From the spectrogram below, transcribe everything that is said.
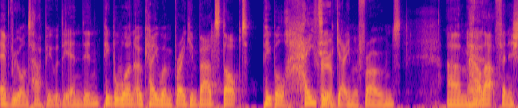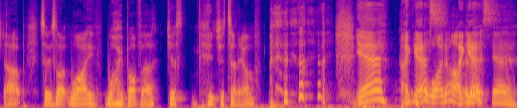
Everyone's happy with the ending. People weren't okay when Breaking Bad stopped. People hated True. Game of Thrones. Um, How that finished up. So it's like, why, why bother? Just, just turn it off. yeah, I guess. why not? I guess. Yeah,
